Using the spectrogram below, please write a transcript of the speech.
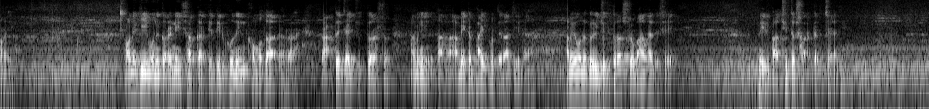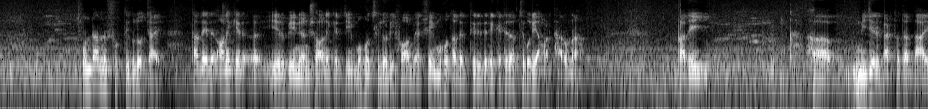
নয়। অনেকেই মনে করেন এই সরকারকে দীর্ঘদিন ক্ষমতা রাখতে চায় যুক্তরাষ্ট্র। আমি আমি এটা বাই করতে রাজি না। আমি মনে করি যুক্তরাষ্ট্র বাংলাদেশে নির্বাচিত সরকার চায় অন্যান্য শক্তিগুলো চায়। তাদের অনেকের ইউরোপীয় ইউনিয়ন সহ অনেকের যে মোহ ছিল রিফর্মের, সেই মোহ তাদের ধীরে ধীরে কেটে যাচ্ছে বলে আমার ধারণা। কাজেই নিজের ব্যর্থতার দায়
